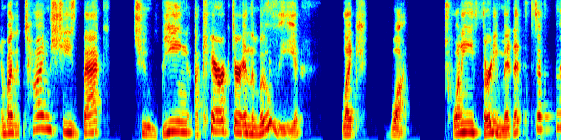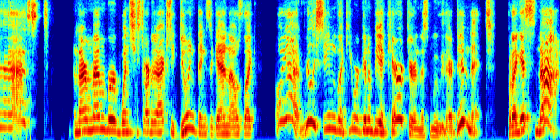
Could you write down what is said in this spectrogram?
And by the time she's back to being a character in the movie, like what, 20, 30 minutes have passed? And I remember when she started actually doing things again, I was like, oh yeah, it really seemed like you were going to be a character in this movie there, didn't it? But I guess not.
